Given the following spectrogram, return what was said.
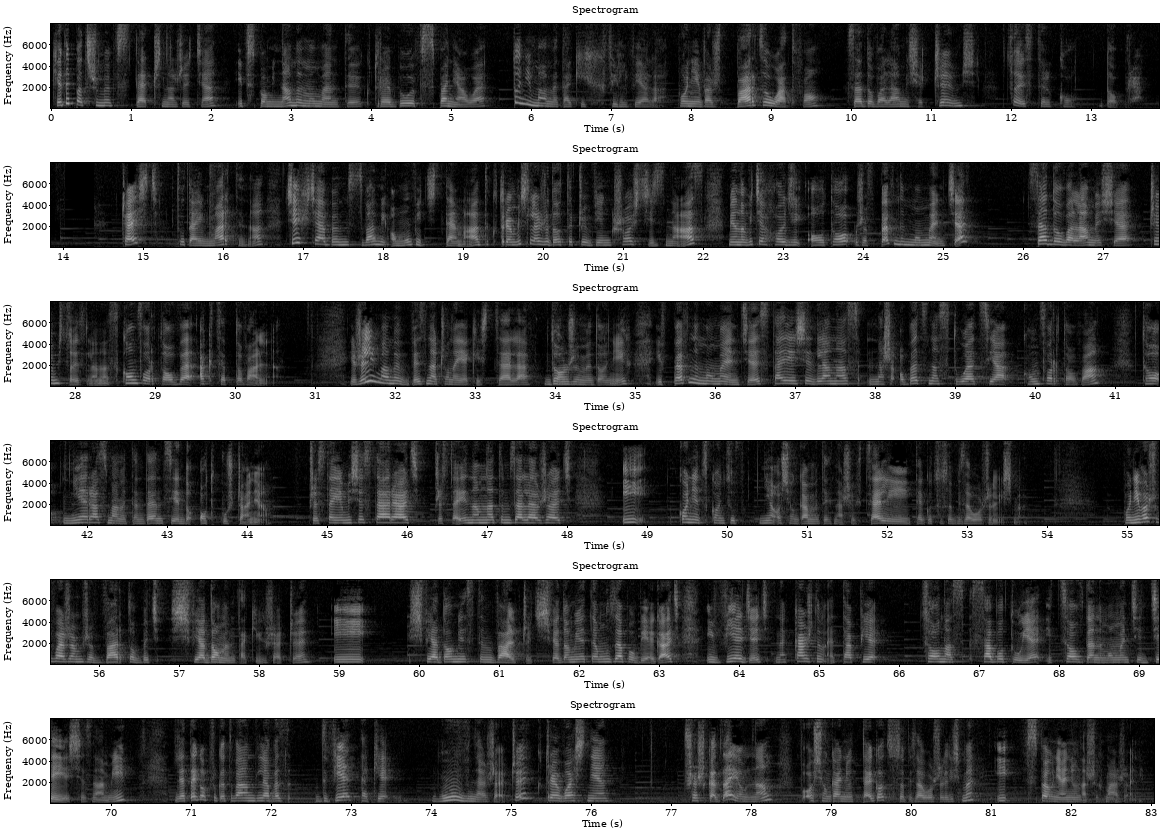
Kiedy patrzymy wstecz na życie i wspominamy momenty, które były wspaniałe, to nie mamy takich chwil wiele, ponieważ bardzo łatwo zadowalamy się czymś, co jest tylko dobre. Cześć, tutaj Martyna. Dzisiaj chciałabym z Wami omówić temat, który myślę, że dotyczy większości z nas. Mianowicie chodzi o to, że w pewnym momencie zadowalamy się czymś, co jest dla nas komfortowe, akceptowalne. Jeżeli mamy wyznaczone jakieś cele, dążymy do nich i w pewnym momencie staje się dla nas nasza obecna sytuacja komfortowa, to nieraz mamy tendencję do odpuszczania. Przestajemy się starać, przestaje nam na tym zależeć i koniec końców nie osiągamy tych naszych celi i tego, co sobie założyliśmy ponieważ uważam, że warto być świadomym takich rzeczy i świadomie z tym walczyć, świadomie temu zapobiegać i wiedzieć na każdym etapie, co nas sabotuje i co w danym momencie dzieje się z nami. Dlatego przygotowałam dla Was dwie takie główne rzeczy, które właśnie przeszkadzają nam w osiąganiu tego, co sobie założyliśmy i w spełnianiu naszych marzeń.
